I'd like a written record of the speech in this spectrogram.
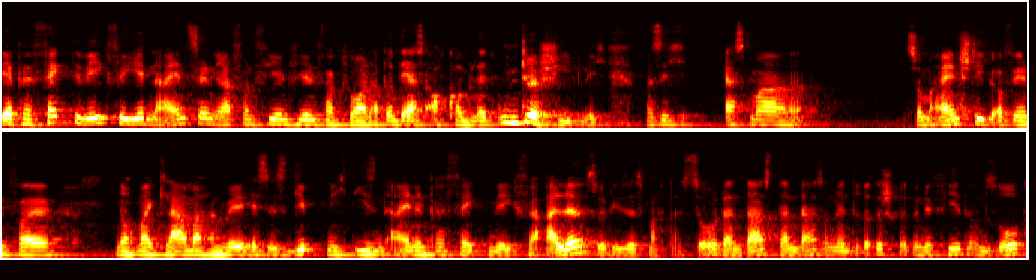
der perfekte Weg für jeden Einzelnen gerade von vielen, vielen Faktoren ab und der ist auch komplett unterschiedlich. Was ich erstmal zum Einstieg auf jeden Fall nochmal klar machen will, ist, es gibt nicht diesen einen perfekten Weg für alle, so dieses macht das so, dann das, dann das und der dritte Schritt und der vierte und so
